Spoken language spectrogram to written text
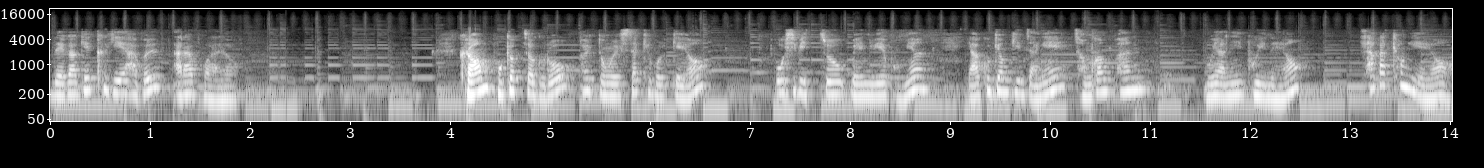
내각의 크기의 합을 알아보아요. 그럼 본격적으로 활동을 시작해 볼게요. 52쪽 맨 위에 보면 야구 경기장의 전광판 모양이 보이네요. 사각형이에요.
